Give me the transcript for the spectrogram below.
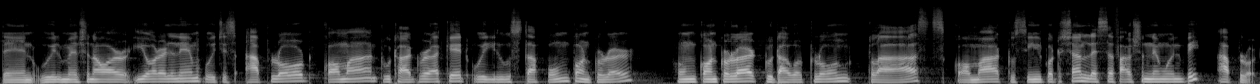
then we'll mention our url name which is upload comma to third bracket we use the home controller. Home controller to our clone class comma to single quotation. Let's say function name will be upload.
